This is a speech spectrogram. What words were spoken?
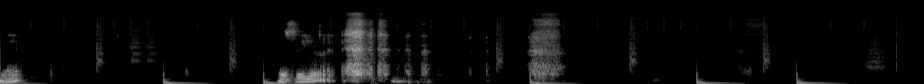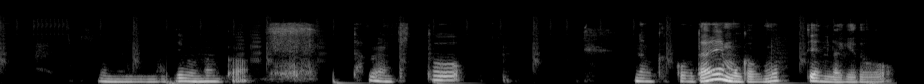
ね。むずいよね。うん、でもなんか、多分きっと、なんかこう、誰もが思ってんだけど、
